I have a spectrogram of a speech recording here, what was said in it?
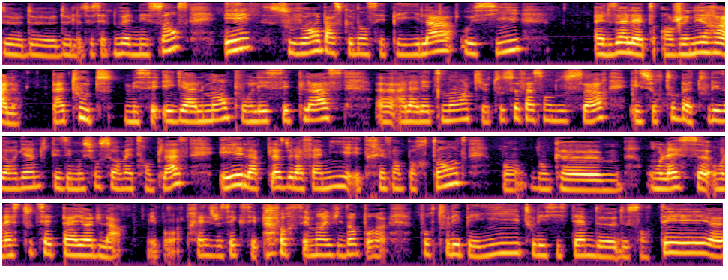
de, cette nouvelle naissance et souvent parce que dans ces pays-là aussi, elles allaitent en général. Pas toutes, mais c'est également pour laisser place euh, à l'allaitement, que tout se fasse en douceur et surtout bah, tous les organes, toutes les émotions se remettent en place et la place de la famille est très importante. Bon, donc euh, on laisse on laisse toute cette période là. Mais bon, après, je sais que c'est pas forcément évident pour, pour tous les pays, tous les systèmes de, santé, euh,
